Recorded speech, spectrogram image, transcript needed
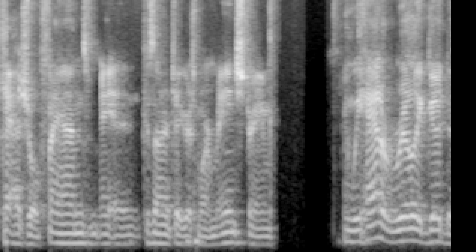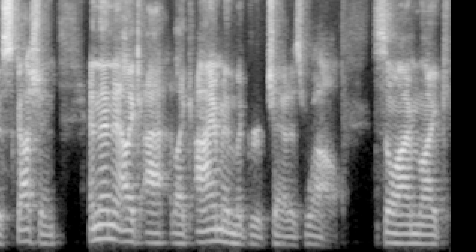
casual fans, because Undertaker is more mainstream. And we had a really good discussion. And then like I like I'm in the group chat as well. So I'm like,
